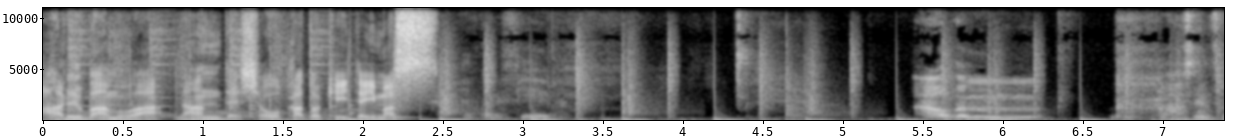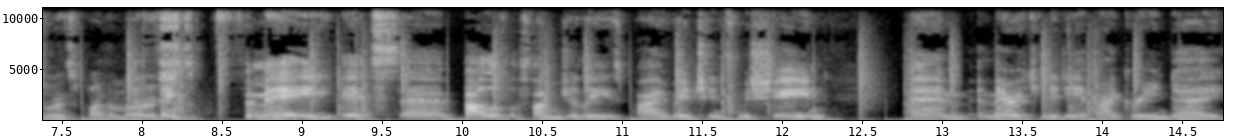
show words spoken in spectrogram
アルバムは何でしょうかと聞いています。I've got a few. Album, I was influenced by the most. I think for me, it's uh, Battle of Los Angeles by Rage Against the Machine, um, American Idiot by Green Day,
